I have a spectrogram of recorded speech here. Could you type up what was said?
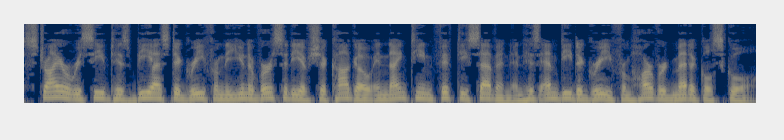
Stryer received his B.S. degree from the University of Chicago in 1957 and his M.D. degree from Harvard Medical School.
